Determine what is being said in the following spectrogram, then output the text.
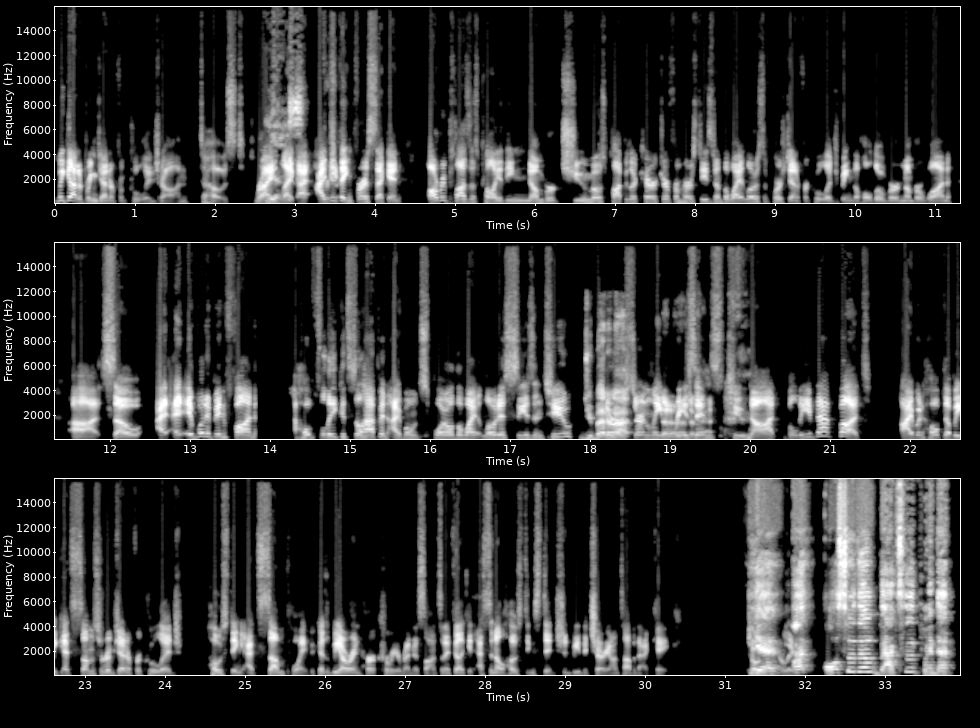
we got to bring Jennifer Coolidge on to host, right? Yes, like, I, I did sure. think for a second, Aubrey Plaza is probably the number two most popular character from her season of The White Lotus. Of course, Jennifer Coolidge being the holdover number one. Uh, so I, I, it would have been fun. Hopefully, it could still happen. I won't spoil The White Lotus season two you better there are certainly No, no, no, don't do that. reasons to not believe that, but I would hope that we get some sort of Jennifer Coolidge hosting at some point because we are in her career renaissance, and I feel like an SNL hosting stint should be the cherry on top of that cake. yeah. I, also, though, back to the point that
